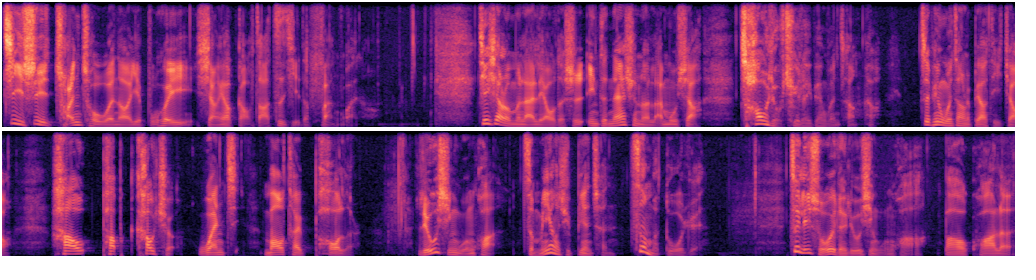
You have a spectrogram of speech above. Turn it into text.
继续传丑闻啊，也不会想要搞砸自己的饭碗啊。接下来我们来聊的是 International 栏目下超有趣的一篇文章哈。这篇文章的标题叫 How Pop Culture Went Multipolar，流行文化怎么样去变成这么多元？这里所谓的流行文化啊。包括了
